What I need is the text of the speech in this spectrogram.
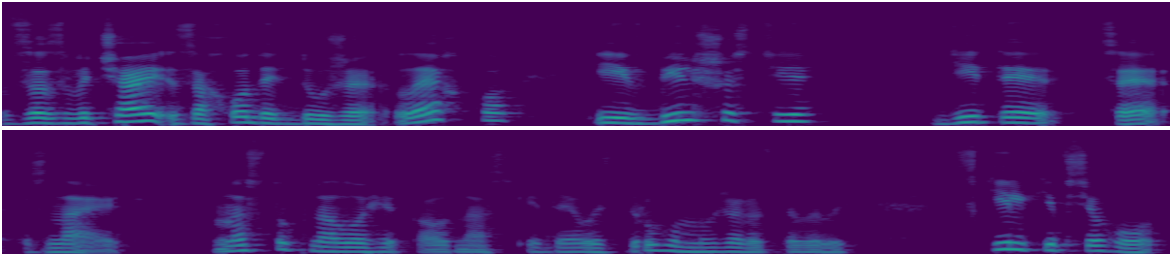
зазвичай заходить дуже легко, і в більшості діти це знають. Наступна логіка у нас іде ось другу, ми вже роздивились. Скільки всього?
